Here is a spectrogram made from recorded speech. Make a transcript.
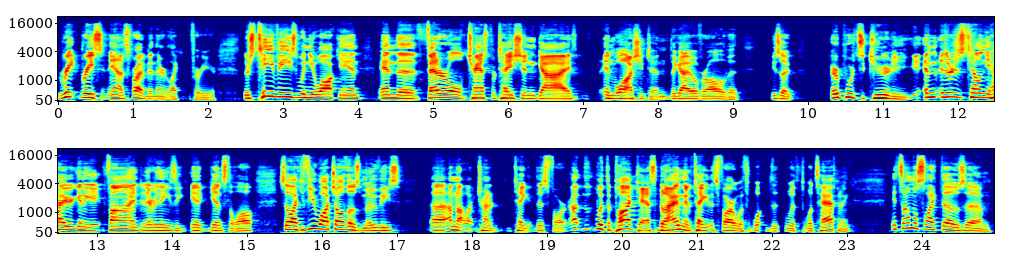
Re- recent. Yeah, it's probably been there like for a year. There's TVs when you walk in, and the federal transportation guy in Washington, the guy over all of it, he's like airport security, and they're just telling you how you're going to get fined and everything's against the law. So like if you watch all those movies, uh, I'm not like trying to take it this far uh, with the podcast, but I am going to take it this far with what the, with what's happening. It's almost like those. Um,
